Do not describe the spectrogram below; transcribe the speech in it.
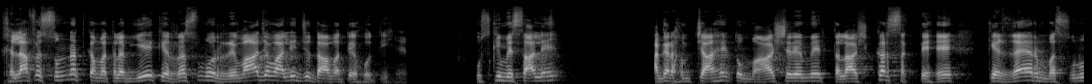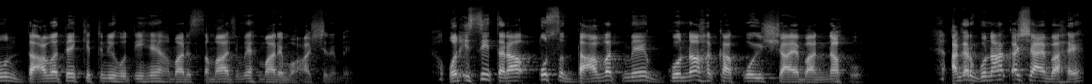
خلاف سنت کا مطلب یہ کہ رسم و رواج والی جو دعوتیں ہوتی ہیں، اس کی مثالیں اگر ہم چاہیں تو معاشرے میں تلاش کر سکتے ہیں کہ غیر مسنون دعوتیں کتنی ہوتی ہیں ہمارے سماج میں، ہمارے معاشرے میں۔ اور اسی طرح اس دعوت میں گناہ کا کوئی شائبہ نہ ہو۔ اگر گناہ کا شائبہ ہے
